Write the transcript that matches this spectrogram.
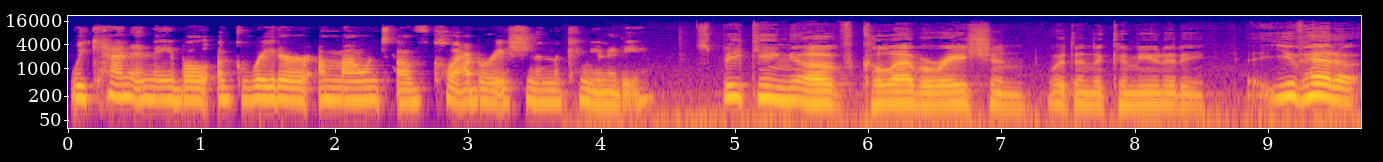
we can enable a greater amount of collaboration in the community. Speaking of collaboration within the community, You've had a,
